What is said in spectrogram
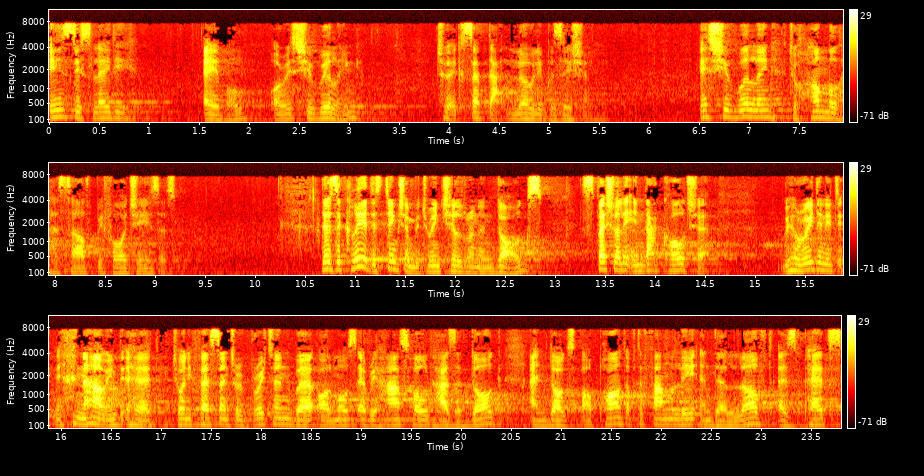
is this lady able or is she willing to accept that lowly position? Is she willing to humble herself before Jesus? There's a clear distinction between children and dogs, especially in that culture. We are reading it now in uh, 21st century Britain, where almost every household has a dog, and dogs are part of the family and they're loved as pets.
